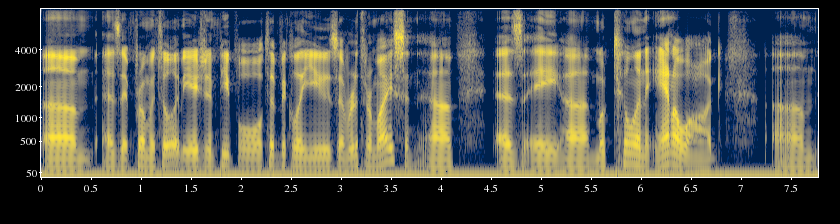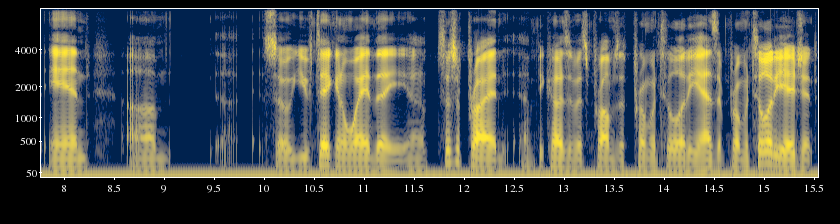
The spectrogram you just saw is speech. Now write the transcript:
um, as a promotility agent, people will typically use erythromycin uh, as a motilin analog. Um, and um, uh, so you've taken away the uh, cisapride uh, because of its problems with promotility as a promotility agent,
